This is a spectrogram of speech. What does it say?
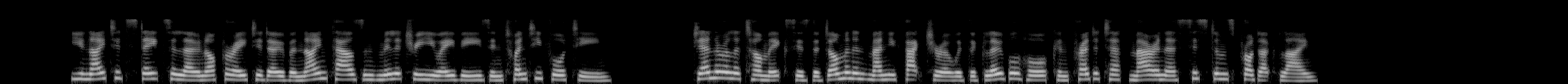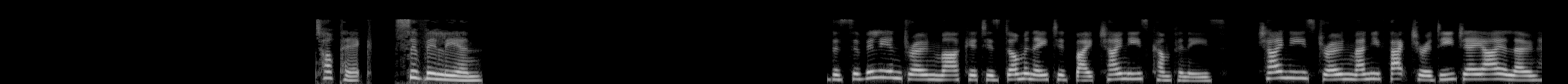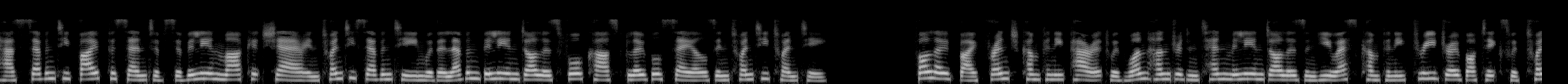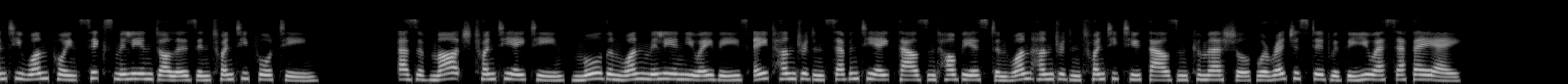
United States alone operated over 9,000 military UAVs in 2014. General Atomics is the dominant manufacturer with the Global Hawk and Predator, Mariner systems product line. Topic. Civilian The civilian drone market is dominated by Chinese companies. Chinese drone manufacturer DJI alone has 75% of civilian market share in 2017 with $11 billion forecast global sales in 2020. Followed by French company Parrot with $110 million and U.S. company 3D Robotics with $21.6 million in 2014. As of March 2018, more than 1 million UAVs 878,000 hobbyist and 122,000 commercial were registered with the US FAA.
